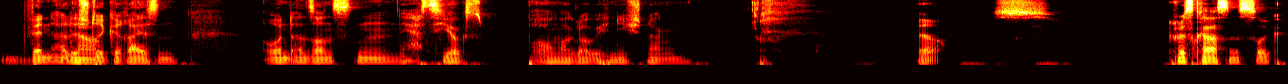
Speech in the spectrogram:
wenn alle Ja. Stricke reißen. Und ansonsten, ja, Seahawks brauchen wir, glaube ich, nicht schnacken. Ja. Chris Carson ist zurück.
